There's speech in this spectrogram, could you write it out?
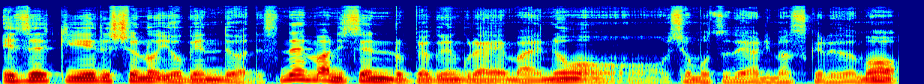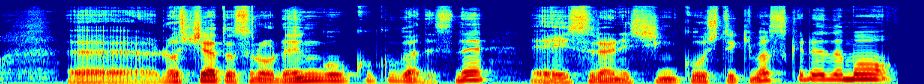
エゼキエル書の予言ではですね、まあ、2600年ぐらい前の書物でありますけれども、えー、ロシアとその連合国がですねイスラエルに侵攻してきますけれども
